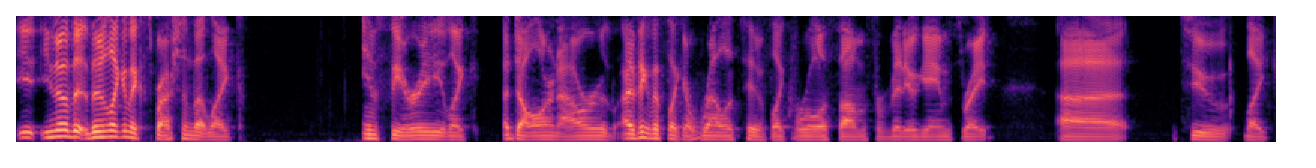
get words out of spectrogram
you you know there's like an expression that like in theory like a dollar an hour i think that's like a relative like rule of thumb for video games right? Uh to like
